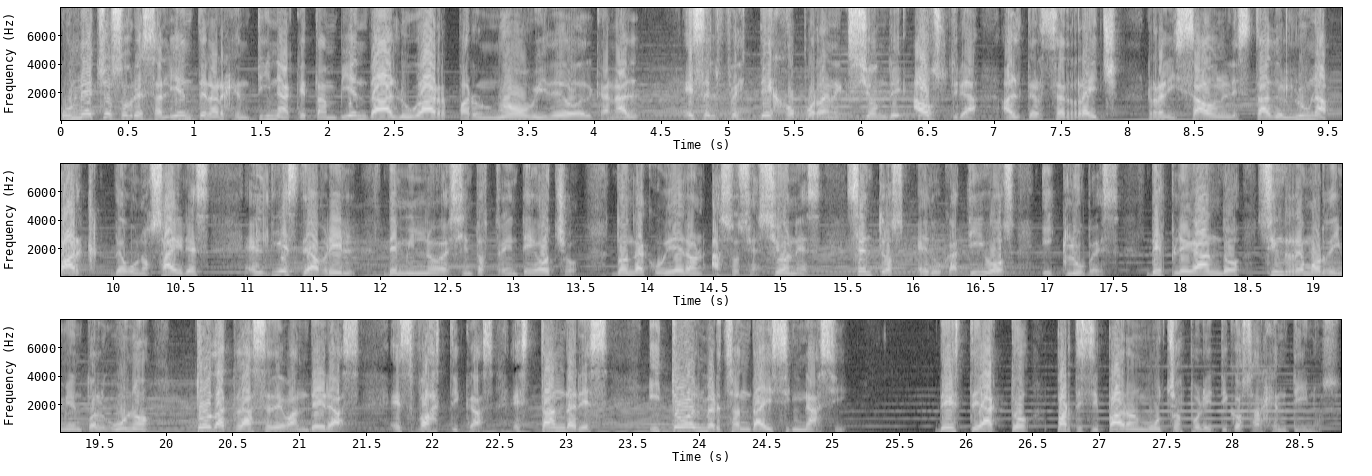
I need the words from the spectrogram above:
Un hecho sobresaliente en Argentina que también da lugar para un nuevo video del canal es el festejo por anexión de Austria al Tercer Reich realizado en el estadio Luna Park de Buenos Aires el 10 de abril de 1938, donde acudieron asociaciones, centros educativos y clubes, desplegando sin remordimiento alguno toda clase de banderas, esvásticas, estándares y todo el merchandising nazi. De este acto participaron muchos políticos argentinos.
